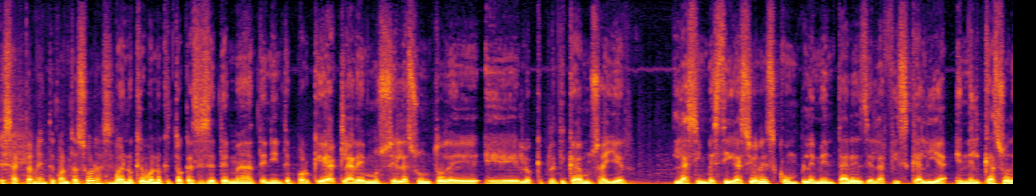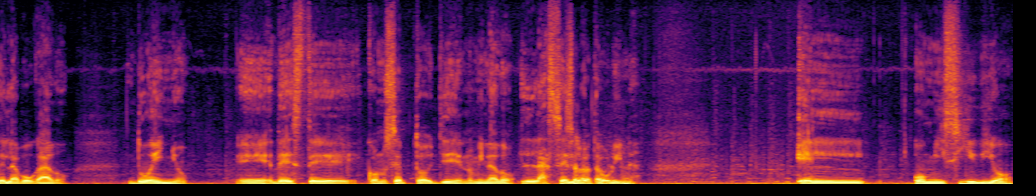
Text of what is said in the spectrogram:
Exactamente, ¿cuántas horas? Bueno, qué bueno que tocas ese tema, teniente, porque aclaremos el asunto de eh, lo que platicábamos ayer. Las investigaciones complementarias de la fiscalía, en el caso del abogado dueño eh, de este concepto denominado la selva, Selva taurina, taurina. el homicidio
